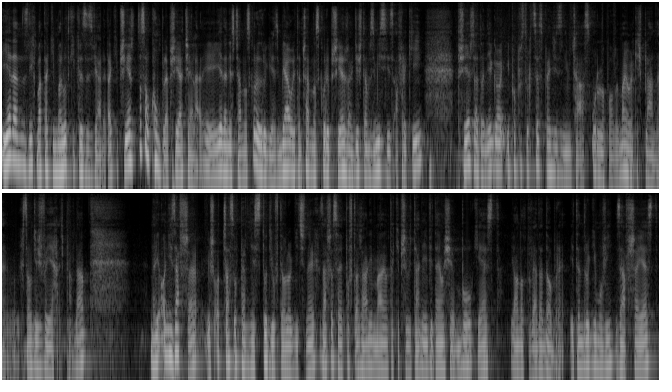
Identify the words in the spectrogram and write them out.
I, jeden z nich ma taki malutki kryzys wiary, tak, i przyjeżdża, to są kumple, przyjaciele. I jeden jest czarnoskóry, drugi jest biały, ten czarnoskóry przyjeżdża gdzieś tam z misji z Afryki, przyjeżdża do niego i po prostu chce spędzić z nim czas urlopowy, mają jakieś plany, chcą gdzieś wyjechać, prawda? No i oni zawsze, już od czasów pewnie studiów teologicznych, zawsze sobie powtarzali, mają takie przywitanie i witają się, Bóg jest i on odpowiada dobry. I ten drugi mówi zawsze jest.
